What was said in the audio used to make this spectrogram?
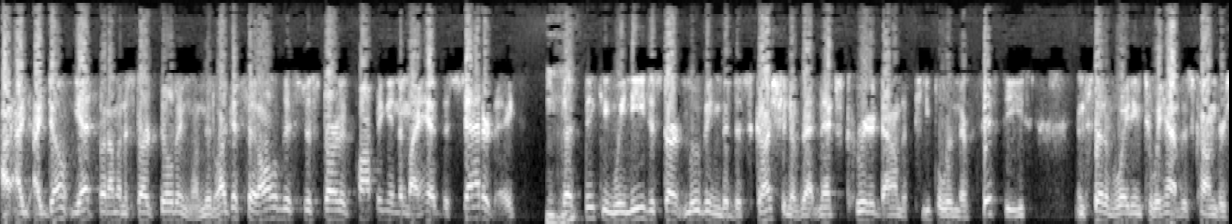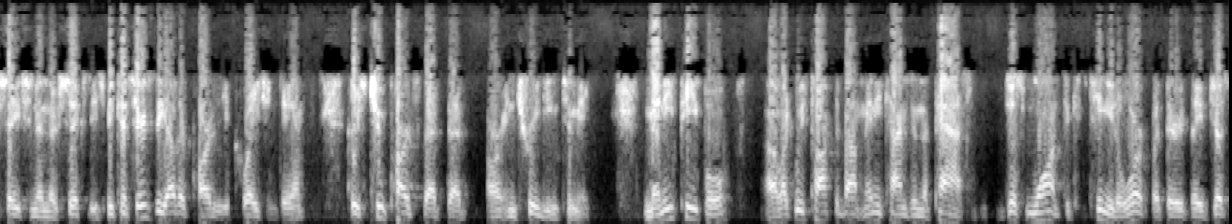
I, I don't yet, but I'm going to start building one. Like I said, all of this just started popping into my head this Saturday. Mm-hmm. But thinking we need to start moving the discussion of that next career down to people in their 50s instead of waiting till we have this conversation in their 60s. Because here's the other part of the equation, Dan. There's two parts that, that are intriguing to me. Many people, uh, like we've talked about many times in the past, just want to continue to work, but they're, they've just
